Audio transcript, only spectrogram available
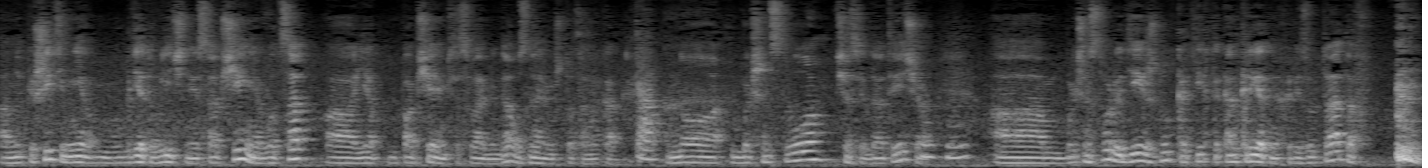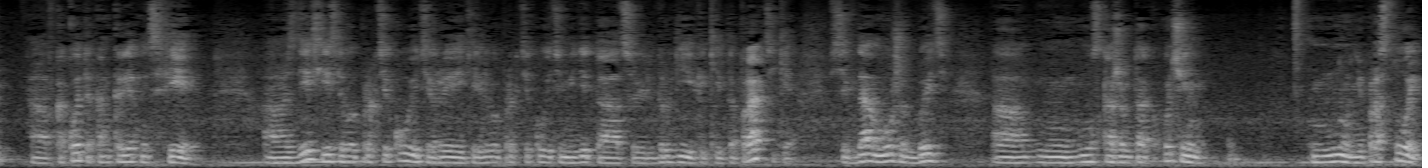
напишите мне где-то в личные сообщения, в WhatsApp, а я пообщаемся с вами, да, узнаем, что там и как. Так. Но большинство, сейчас я да, отвечу, угу. большинство людей ждут каких-то конкретных результатов а, в какой-то конкретной сфере. Здесь, если вы практикуете рейки, или вы практикуете медитацию, или другие какие-то практики, всегда может быть, ну, скажем так, очень ну, непростой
